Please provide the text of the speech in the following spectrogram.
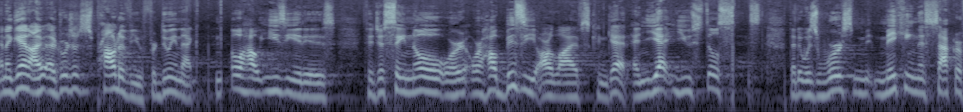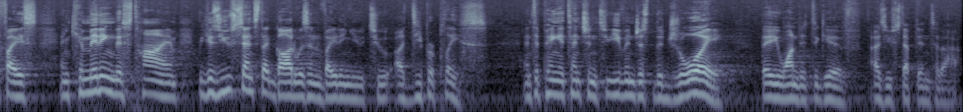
And again, I, I'm just proud of you for doing that. I know how easy it is to just say no or, or how busy our lives can get. And yet you still sensed that it was worth making this sacrifice and committing this time because you sensed that God was inviting you to a deeper place and to paying attention to even just the joy that He wanted to give as you stepped into that.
